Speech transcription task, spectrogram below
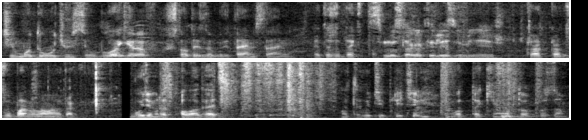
Чему-то учимся у блогеров, что-то изобретаем сами. Это же Декстер. В смысле, а как ты лезвие меняешь? Как, как зубами ломаю, так. Будем располагать вот утеплитель вот таким вот образом.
